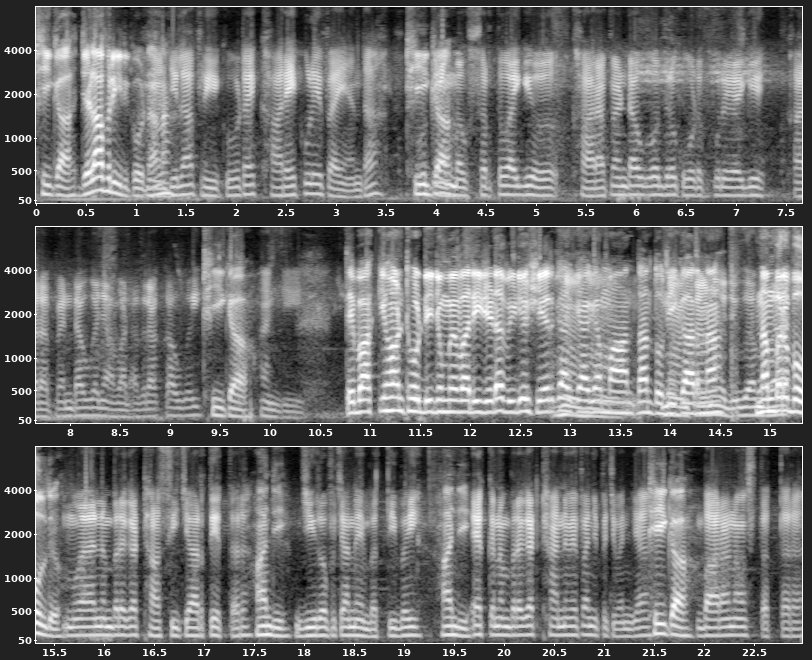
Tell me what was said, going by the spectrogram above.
ਠੀਕ ਆ ਜ਼ਿਲ੍ਹਾ ਫਰੀਦਕੋਟ ਆ ਨਾ? ਜ਼ਿਲ੍ਹਾ ਫਰੀਦਕੋਟ ਹੈ ਖਾਰੇ ਕੋਲੇ ਪੈ ਜਾਂਦਾ। ਠੀਕ ਆ। ਮੁਕਤਸਰ ਤੋਂ ਆਏਗੀ ਉਹ ਖਾਰਾ ਪਿੰਡ ਆਊਗਾ ਉਧਰੋਂ ਕੋਟਕਪੁਰੇ ਆਏਗੀ ਖਾਰਾ ਪਿੰਡ ਆਊਗਾ ਜਾਂ ਵੜਾ ਦਰਕ ਆਊਗਾ ਜੀ। ਠੀਕ ਆ। ਹਾਂਜੀ। ਤੇ ਬਾਕੀ ਹੁਣ ਤੁਹਾਡੀ ਜ਼ਿੰਮੇਵਾਰੀ ਜਿਹੜਾ ਵੀਡੀਓ ਸ਼ੇਅਰ ਕਰਕੇ ਆ ਗਿਆ ਮਾਨ ਤਾਂ ਤੁਸੀਂ ਮਾਨਤਾਨ ਕਰਨਾ। ਨੰਬਰ ਬੋਲ ਦਿਓ। ਮੋਬਾਈਲ ਨੰਬਰ ਹੈਗਾ 88473 ਹਾਂਜੀ। 09532 ਬਾਈ। ਹਾਂਜੀ। ਇੱਕ ਨੰਬਰ ਹੈਗਾ 98555 ਠੀਕ ਆ। 12977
